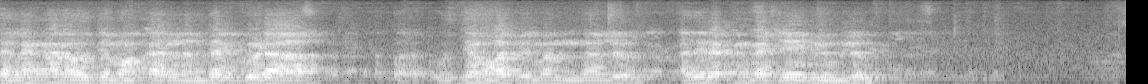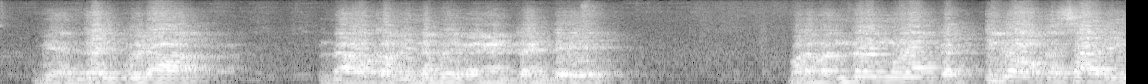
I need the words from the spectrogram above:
తెలంగాణ ఉద్యమకారులందరికీ కూడా ఉద్యమ అభినందనలు. అదే రకంగా జయభీములు మీ అందరికి కూడా నా ఒక విన్నపం ఏంటంటే మనమందరం కూడా గట్టిగా ఒకసారి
